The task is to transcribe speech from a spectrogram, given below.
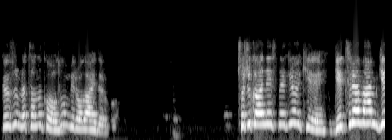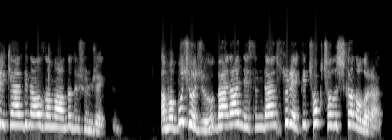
Gözümle tanık olduğum bir olaydır bu. Çocuk annesine diyor ki getiremem gir kendin al zamanında düşünecektin. Ama bu çocuğu ben annesinden sürekli çok çalışkan olarak,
